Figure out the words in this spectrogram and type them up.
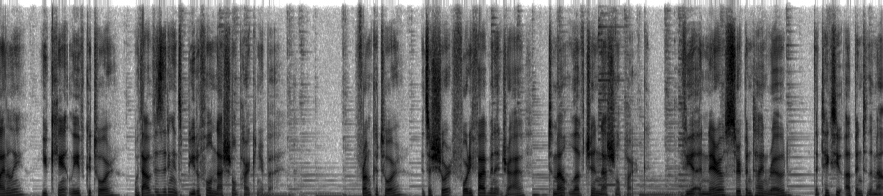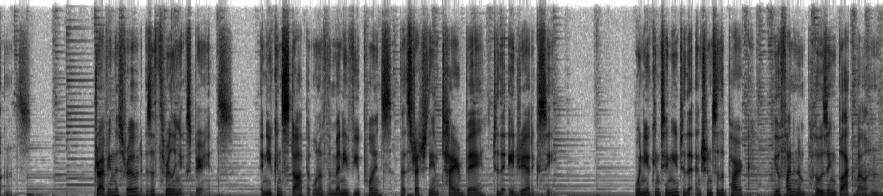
Finally, you can't leave Kotor without visiting its beautiful national park nearby. From Kotor, it's a short 45 minute drive to Mount Lovćen National Park via a narrow serpentine road that takes you up into the mountains. Driving this road is a thrilling experience, and you can stop at one of the many viewpoints that stretch the entire bay to the Adriatic Sea. When you continue to the entrance of the park, you'll find an imposing black mountain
